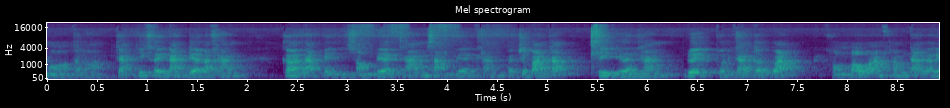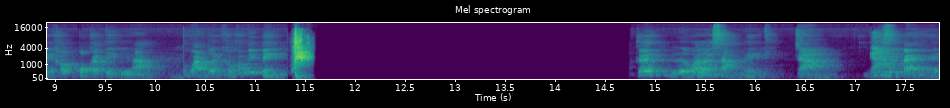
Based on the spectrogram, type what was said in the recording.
หมอตลอดจากที่เคยนัดเดือนละครั้ง ก็นัดเป็น 2 เดือนครั้ง 3 เดือนครั้ง ปัจจุบันก็ 4 เดือนครั้ง ด้วยผลการตรวจวัดของเบาหวานความดันอะไรเขาปกติอยู่แล้ววัดเบิร์ดเขาก็ไม่เป็น ก็เหลือวันละ3เม็ดจาก28เม็ด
